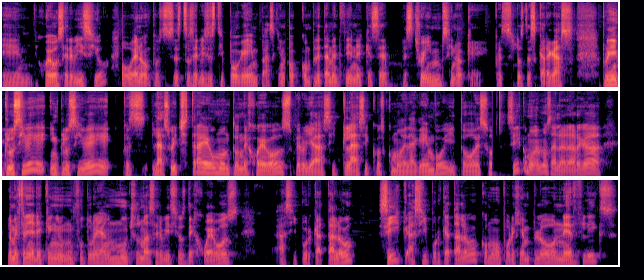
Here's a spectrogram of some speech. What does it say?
em, juegos servicio. O bueno, pues estos servicios tipo Game Pass, que no completamente tiene que ser stream, sino que pues los descargas. Porque inclusive, inclusive, pues la Switch trae un montón de juegos, pero ya así clásicos como de la Game Boy y todo eso. Sí, como vemos a la larga, no me extrañaría que en un futuro hayan muchos más servicios de juegos así por catálogo Sí, así por catálogo, como por ejemplo Netflix.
